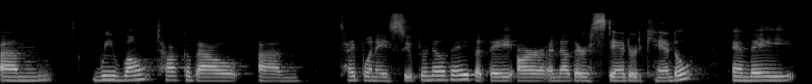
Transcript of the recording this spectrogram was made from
Um, we won't talk about um, type 1a supernovae, but they are another standard candle and they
